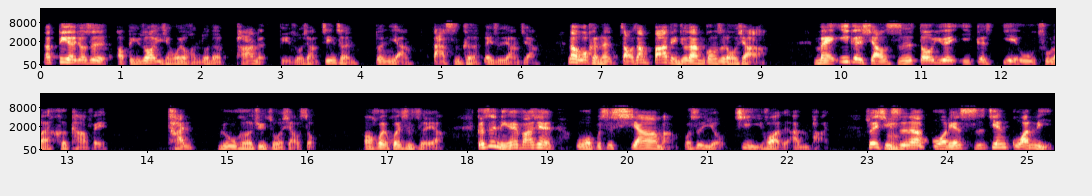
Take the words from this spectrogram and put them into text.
那第二就是啊，比如说以前我有很多的 partner，比如说像金城、敦阳、大师科，类似这样这样。那我可能早上八点就在他们公司楼下了，每一个小时都约一个业务出来喝咖啡，谈如何去做销售。哦，会会是这样。可是你会发现，我不是瞎嘛，我是有计划的安排。所以其实呢，嗯、我连时间管理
